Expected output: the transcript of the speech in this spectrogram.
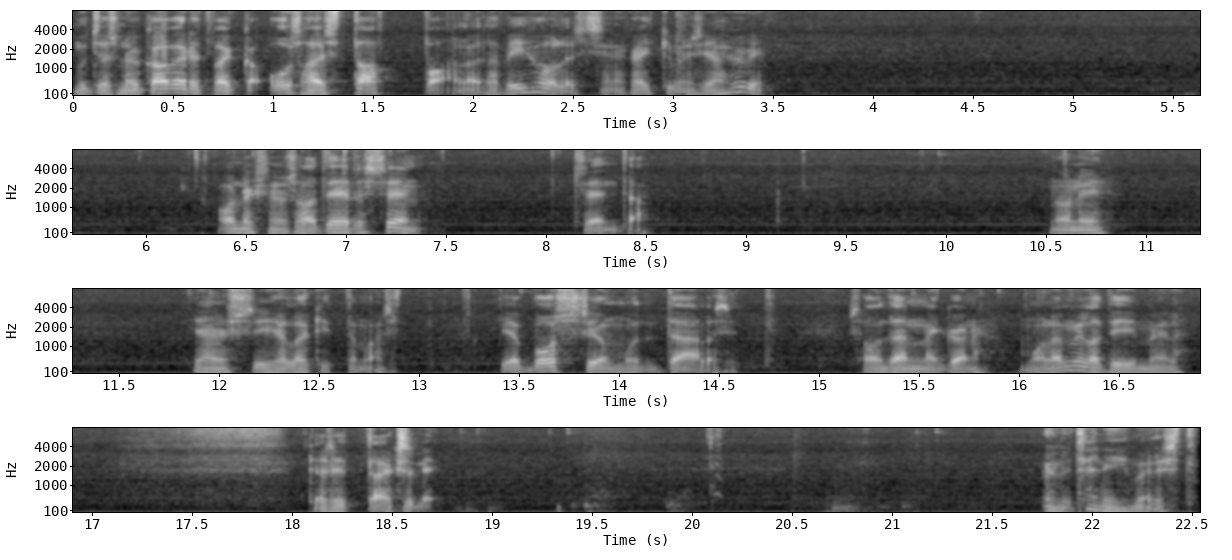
Mut jos nuo kaverit vaikka osais tappaa noita vihollisia, niin kaikki menisi ihan hyvin. Onneksi ne osaa tehdä sen. Sentään. No niin. Jäänyt siihen lakittamaan sitten. Ja bossi on muuten täällä sitten. Se on tän näköinen molemmilla tiimeillä. Käsittääkseni. Mitään ihmeellistä.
